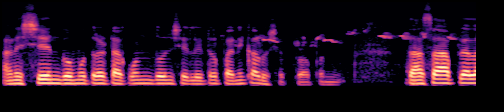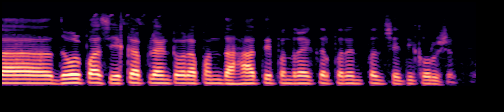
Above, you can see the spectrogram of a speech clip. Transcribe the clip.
आणि शेण गोमूत्र टाकून दोनशे लिटर पाणी काढू शकतो आपण. तर असं आपल्याला जवळपास एका प्लांटवर आपण दहा ते पंधरा एकर पर्यंत पण शेती करू शकतो.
